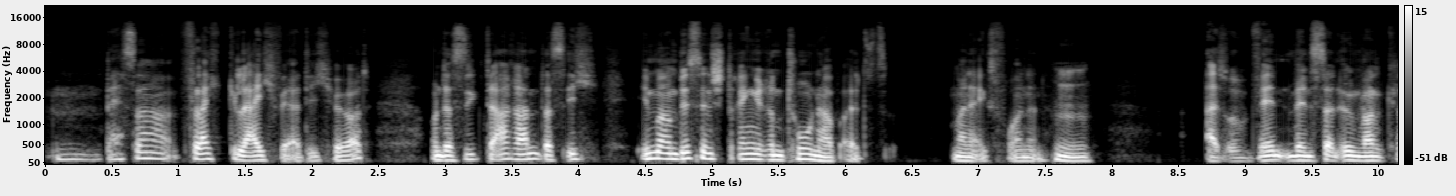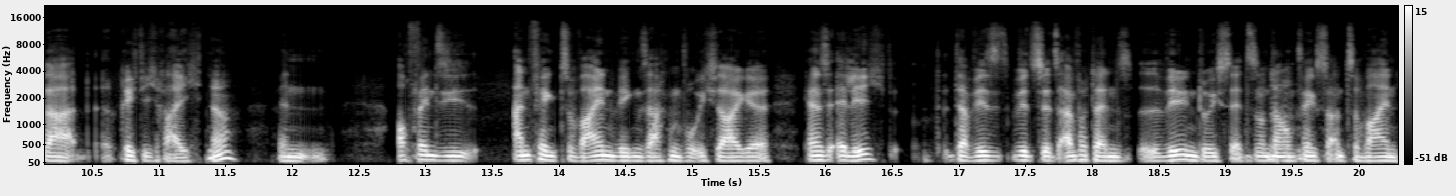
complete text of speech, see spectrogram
hm, besser, vielleicht gleichwertig hört. Und das liegt daran, dass ich immer ein bisschen strengeren Ton habe als meine Ex-Freundin. Hm. Also wenn wenn es dann irgendwann klar richtig reicht, ne? Wenn auch wenn sie anfängt zu weinen wegen Sachen, wo ich sage, ganz ehrlich, da willst, willst du jetzt einfach deinen Willen durchsetzen und darum Mhm. fängst du an zu weinen,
